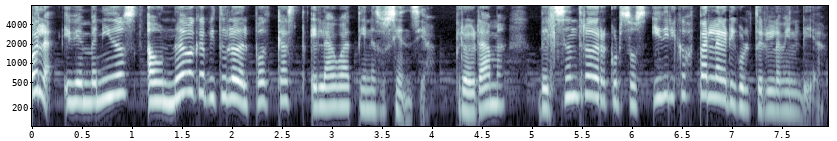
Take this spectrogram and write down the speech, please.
Hola y bienvenidos a un nuevo capítulo del podcast El agua tiene su ciencia, programa del Centro de Recursos Hídricos para la Agricultura y la Minería.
